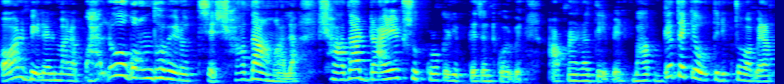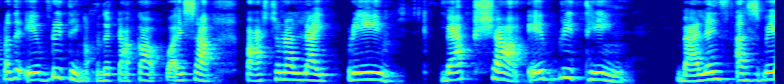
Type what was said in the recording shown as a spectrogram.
আর বেলের মালা, ভালো গন্ধ বেরোচ্ছে, সাদা মালা। সাদা ডাইরেক্ট শুক্রকে রিপ্রেজেন্ট করবে। আপনারা দেবেন। ভাগ্যে থেকে অতিরিক্ত পাবেন আপনাদের এভরিথিং আপনাদের টাকা, পয়সা পার্সোনাল লাইফ প্রেম, ব্যবসা এভরিথিং ব্যালেন্স আসবে।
